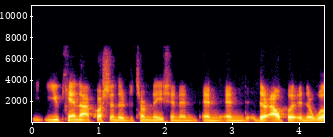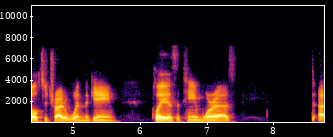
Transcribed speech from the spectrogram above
you cannot question their determination and and and their output and their will to try to win the game, play as a team whereas uh,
